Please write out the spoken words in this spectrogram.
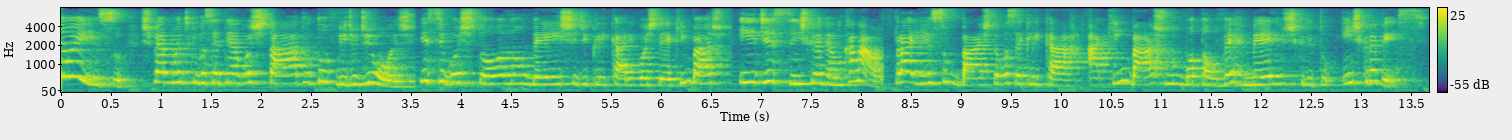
Então é isso, espero muito que você tenha gostado do vídeo de hoje. E se gostou, não deixe de clicar em gostei aqui embaixo e de se inscrever no canal. Para isso, basta você clicar aqui embaixo no botão vermelho escrito inscrever-se.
